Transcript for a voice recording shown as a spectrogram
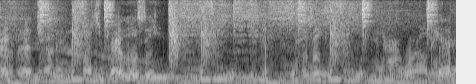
straight edge on it. It's very easy. Easy in our world here.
